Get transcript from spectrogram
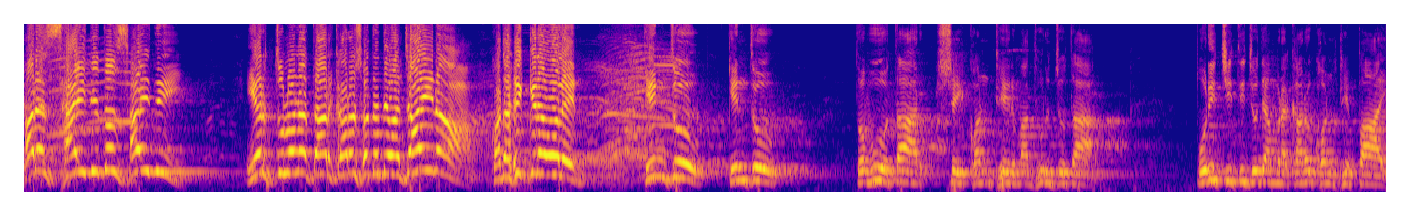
আরে সাইদি তো সাইদি। এর তুলনা তার কারোর সাথে দেওয়া যায় না। কথা ঠিক কিনা বলেন? কিন্তু কিন্তু তবুও তার সেই কণ্ঠের মাধুর্যতা, পরিচিতি যদি আমরা কারও কণ্ঠে পাই,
